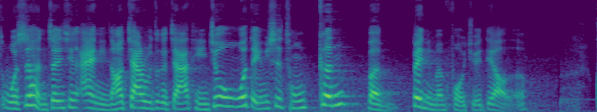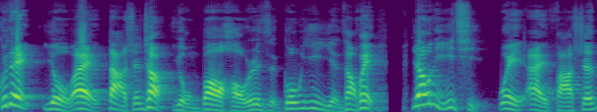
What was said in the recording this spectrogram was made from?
我是很真心爱你，然后加入这个家庭，就我等于是从根本被你们否决掉了。Good day，有爱大声唱，拥抱好日子公益演唱会。邀你一起为爱发声。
